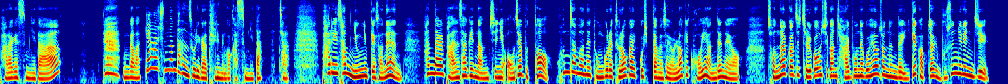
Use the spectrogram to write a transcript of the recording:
바라겠습니다. 뭔가 막, 꺄! 신난다 하는 소리가 들리는 것 같습니다. 자, 8236님께서는 한 달 반 사귄 남친이 어제부터 혼자만의 동굴에 들어가 있고 싶다면서 연락이 거의 안 되네요. 전날까지 즐거운 시간 잘 보내고 헤어졌는데 이게 갑자기 무슨 일인지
